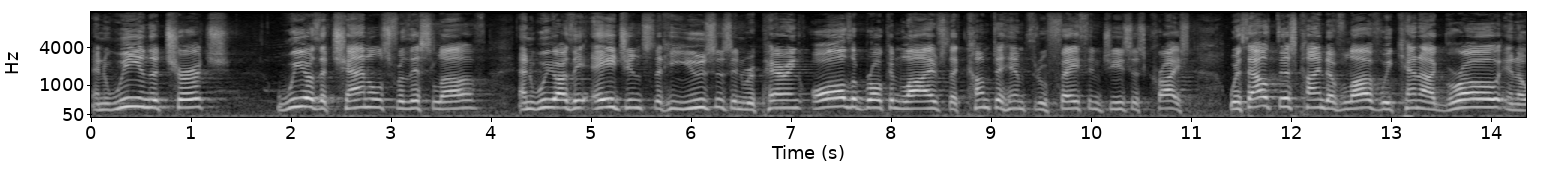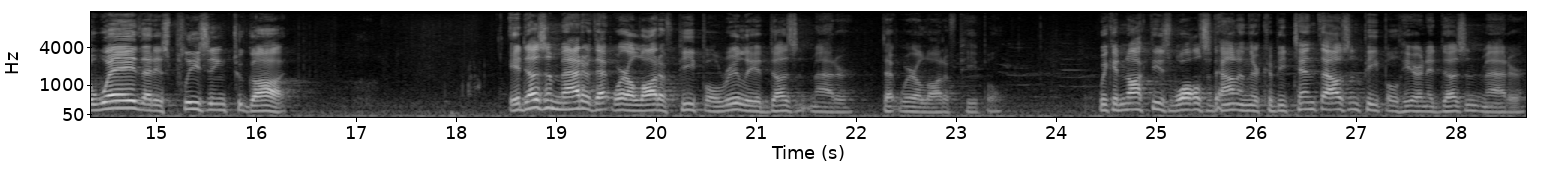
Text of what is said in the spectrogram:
And we in the church, we are the channels for this love and we are the agents that He uses in repairing all the broken lives that come to Him through faith in Jesus Christ. Without this kind of love, we cannot grow in a way that is pleasing to God. It doesn't matter that we're a lot of people, really it doesn't matter that we're a lot of people. We can knock these walls down and there could be 10,000 people here and it doesn't matter.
